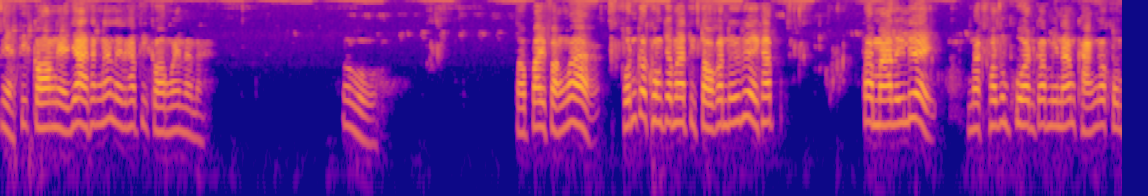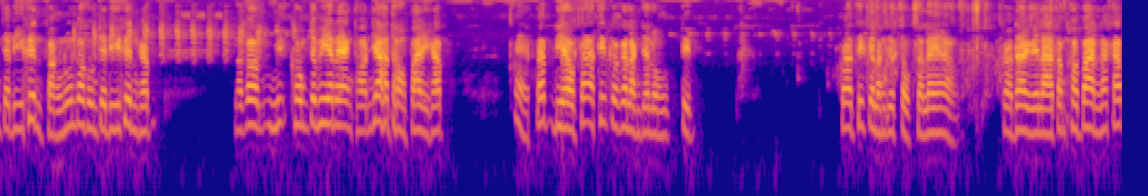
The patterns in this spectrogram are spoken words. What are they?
เนี่ยที่กองเนี่ยหญ้าทั้งนั้นเลยนะครับ ที่กองไว้นั่นนะโอ้โหต่อไปฝังว่าฝนก็คงจะมาติดต่อกันเรื่อยๆครับ ถ้ามาเรื่อยๆหนักพอสมควรก็มีน้ำขังก็คงจะดีขึ้น ฝั่งนู้นก็คงจะดีขึ้นครับ แล้วก็คงจะมีแรงถอนหญ้าต่อไปครับแป๊บเดียวพระอาทิตย์ก็กำลังจะลงติดพระอาทิตย์กำลังจะตกซะแล้ว ก็ได้เวลาต้องเข้าบ้านแล้วครับ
